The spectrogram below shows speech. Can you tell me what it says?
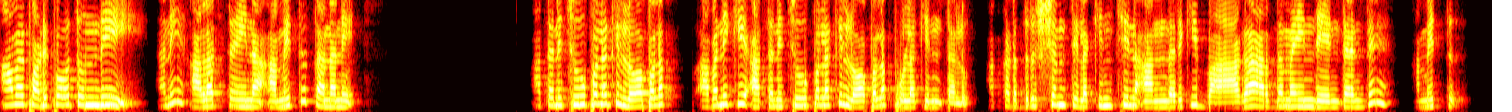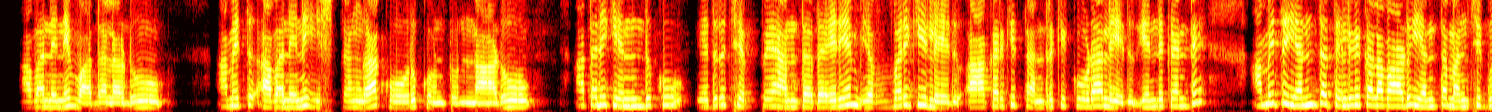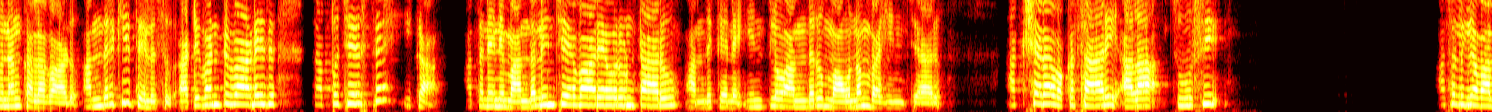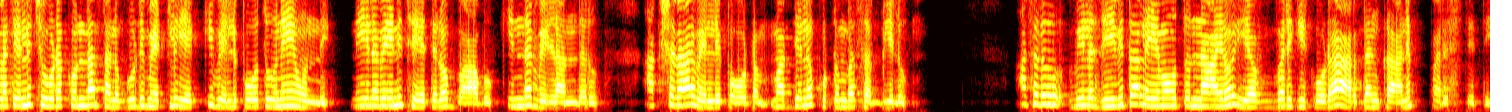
ఆమె పడిపోతుంది అని అలర్ట్ అయిన అమిత్ తనని అతని చూపులకి లోపల అవనికి అతని చూపులకి లోపల పులకింతలు. అక్కడ దృశ్యం తిలకించిన అందరికీ బాగా అర్థమైంది ఏంటంటే అమిత్ అవనిని వదలడు. అమిత్ అవనిని ఇష్టంగా కోరుకుంటున్నాడు. అతనికి ఎందుకు ఎదురు చెప్పే అంత ధైర్యం ఎవ్వరికీ లేదు. ఆఖరికి తండ్రికి కూడా లేదు. ఎందుకంటే అమిత్ ఎంత తెలివి కలవాడు ఎంత మంచి గుణం కలవాడు అందరికీ తెలుసు. అటువంటి వాడే తప్పు చేస్తే ఇక అతనిని మందలించేవారెవరుంటారు అందుకనే ఇంట్లో అందరూ మౌనం వహించారు. అక్షర ఒకసారి అలా చూసి అసలు ఇక వాళ్ళకెళ్ళి చూడకుండా తన గుడి మెట్లు ఎక్కి వెళ్ళిపోతూనే ఉంది. నీలవేణి చేతిలో బాబు కింద వీళ్ళందరూ. అక్షర వెళ్ళిపోవటం మధ్యలో కుటుంబ సభ్యులు. అసలు వీళ్ళ జీవితాలు ఏమవుతున్నాయో ఎవ్వరికి కూడా అర్థం కాని పరిస్థితి.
